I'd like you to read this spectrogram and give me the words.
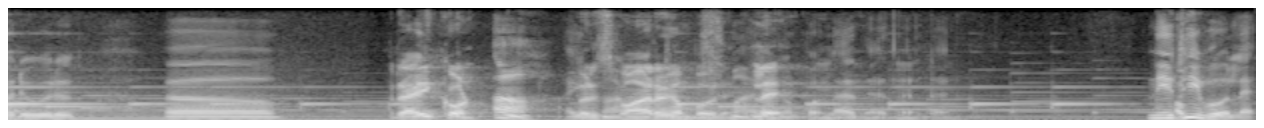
ഒരു ഒരു ഒരു ഐക്കോൺ. ഒരു സ്മാരകം പോലെ. അല്ലേ. നിധി പോലെ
